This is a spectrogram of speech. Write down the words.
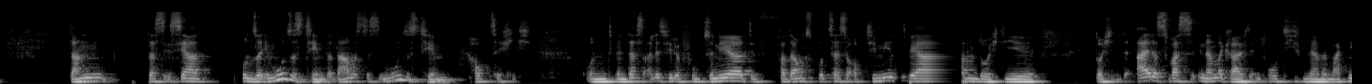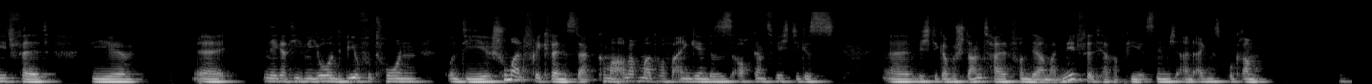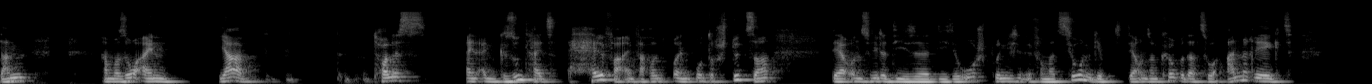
dann, das ist ja unser Immunsystem. Der Darm ist das Immunsystem hauptsächlich. Und wenn das alles wieder funktioniert, die Verdauungsprozesse optimiert werden durch die, durch all das, was ineinander greift, Infrarottiefenwärme, Magnetfeld, die äh, negativen Ionen, die Biophotonen und die Schumann-Frequenz, da können wir auch noch mal drauf eingehen. Das ist auch ganz wichtiges, äh, wichtiger Bestandteil von der Magnetfeldtherapie, ist nämlich ein eigenes Programm. Dann haben wir so ein, ja, tolles, ein, ein Gesundheitshelfer einfach und ein Unterstützer, der uns wieder diese, diese ursprünglichen Informationen gibt, der unseren Körper dazu anregt,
